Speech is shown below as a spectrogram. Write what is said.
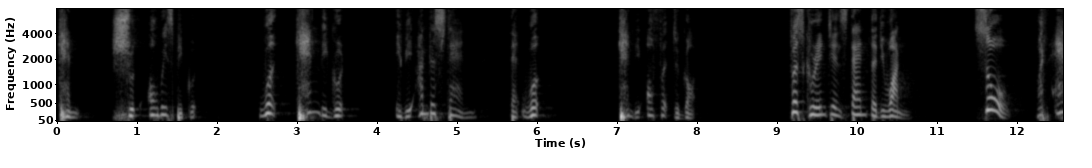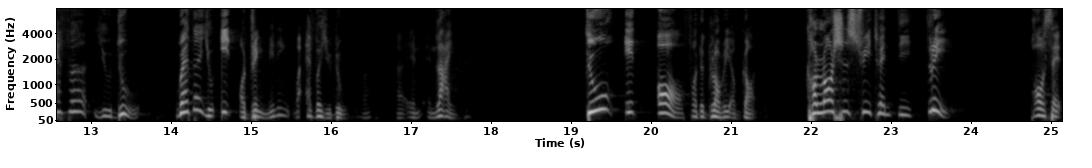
can should always be good. Work can be good if we understand that work can be offered to God. First Corinthians 10 31. So, whatever you do, whether you eat or drink, meaning whatever you do uh, in, in life, do it all for the glory of God. Colossians 3:23 Paul said,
